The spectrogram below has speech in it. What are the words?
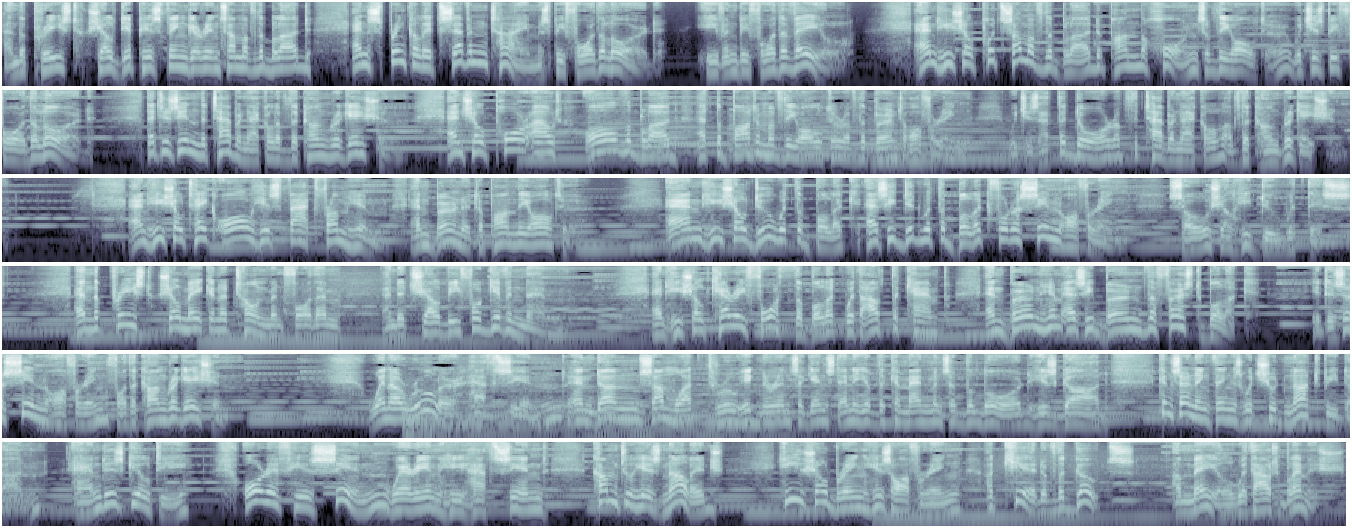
And the priest shall dip his finger in some of the blood, and sprinkle it seven times before the Lord, even before the veil. And he shall put some of the blood upon the horns of the altar which is before the Lord, that is in the tabernacle of the congregation, and shall pour out all the blood at the bottom of the altar of the burnt offering, which is at the door of the tabernacle of the congregation. And he shall take all his fat from him, and burn it upon the altar. And he shall do with the bullock as he did with the bullock for a sin offering, so shall he do with this. And the priest shall make an atonement for them, and it shall be forgiven them. And he shall carry forth the bullock without the camp, and burn him as he burned the first bullock. It is a sin offering for the congregation. When a ruler hath sinned, and done somewhat through ignorance against any of the commandments of the Lord his God, concerning things which should not be done, and is guilty, or if his sin, wherein he hath sinned, come to his knowledge, he shall bring his offering a kid of the goats, a male without blemish.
